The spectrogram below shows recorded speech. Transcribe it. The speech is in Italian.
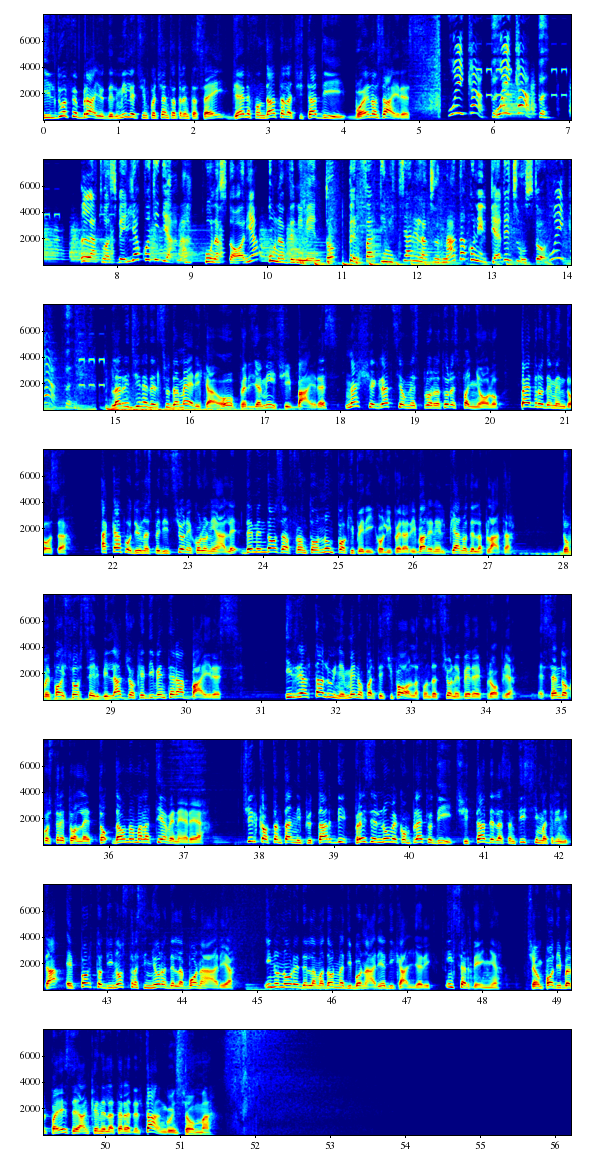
Il 2 febbraio del 1536 viene fondata la città di Buenos Aires. Wake up! Wake up! La tua sveglia quotidiana. Una storia, un avvenimento per farti iniziare la giornata con il piede giusto. Wake up! La regina del Sud America, o per gli amici Baires, nasce grazie a un esploratore spagnolo, Pedro de Mendoza. A capo di una spedizione coloniale, de Mendoza affrontò non pochi pericoli per arrivare nel piano della Plata, dove poi sorse il villaggio che diventerà Baires. In realtà lui nemmeno partecipò alla fondazione vera e propria, essendo costretto a letto da una malattia venerea. Circa 80 anni più tardi prese il nome completo di Città della Santissima Trinità e Porto di Nostra Signora della Buona Aria, in onore della Madonna di Bonaria di Cagliari, in Sardegna. C'è un po' di bel paese anche nella terra del tango, insomma.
